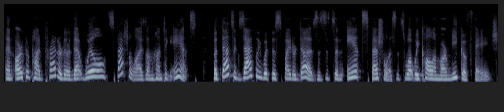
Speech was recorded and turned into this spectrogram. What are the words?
an arthropod predator that will specialize on hunting ants. But that's exactly what this spider does is it's an ant specialist. It's what we call a myrmecophage.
